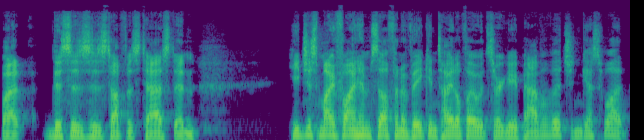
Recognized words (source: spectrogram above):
but this is his toughest test, and he just might find himself in a vacant title fight with Sergey Pavlovich. And guess what?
